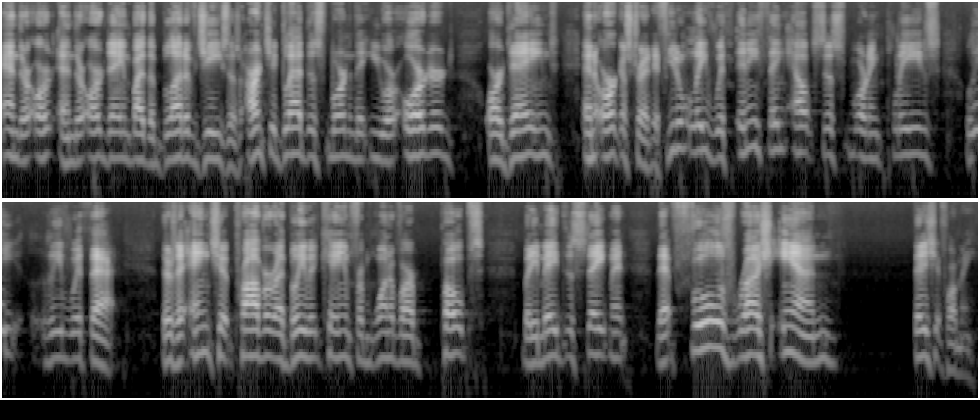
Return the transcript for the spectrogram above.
and they're, or, and they're ordained by the blood of Jesus. Aren't you glad this morning that you are ordered, ordained, and orchestrated? If you don't leave with anything else this morning, please leave, leave with that. There's an ancient proverb, I believe it came from one of our popes, but he made the statement that fools rush in Finish it for me.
